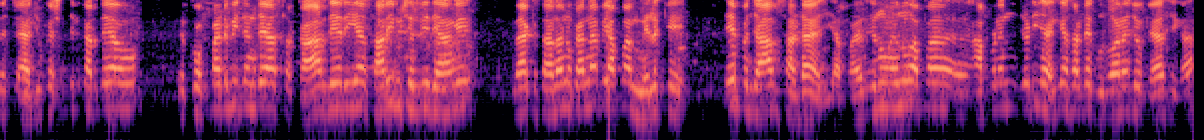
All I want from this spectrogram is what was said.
ਵਿੱਚ ਐਜੂਕੇਸ਼ਨ ਵੀ ਕਰਦੇ ਆ, ਉਹ ਇਕਵਿਪਮੈਂਟ ਵੀ ਦਿੰਦੇ ਆ ਸਰਕਾਰ ਦੇ ਰਹੀ ਆ ਸਾਰੀ ਮਸ਼ੀਨਰੀ ਦੇਾਂਗੇ ਮੈਂ ਕਿਸਾਨਾਂ ਨੂੰ ਕਹਿੰਦਾ ਵੀ ਆਪਾਂ ਮਿਲ ਕੇ ਇਹ ਪੰਜਾਬ ਸਾਡਾ ਹੈ ਜੀ ਆਪਾਂ। ਇਹਨੂੰ ਇਹਨੂੰ ਆਪਾਂ ਆਪਣੇ ਨੂੰ ਜਿਹੜੀ ਹੈਗੀ ਆ ਸਾਡੇ ਗੁਰੂਆਂ ਨੇ ਜੋ ਕਿਹਾ ਸੀਗਾ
